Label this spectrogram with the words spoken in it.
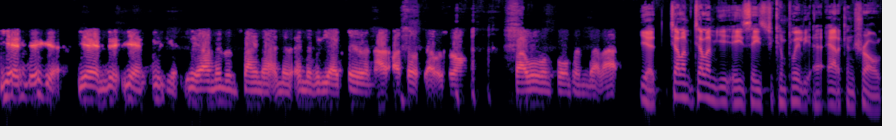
Yeah, nougat. Yeah, nu- yeah, nougat. Yeah, I remember him saying that in the in the video too, and I, I thought that was wrong. so I will inform him about that. Yeah, tell him tell him he's he's completely uh, out of control,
